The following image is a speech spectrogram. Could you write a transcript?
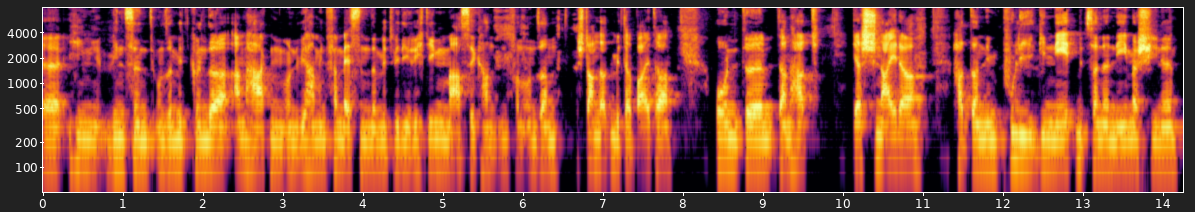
äh, hing Vincent, unser Mitgründer, am Haken und wir haben ihn vermessen, damit wir die richtigen Maße kannten von unserem Standardmitarbeiter. Und äh, dann hat der Schneider hat dann den Pulli genäht mit seiner Nähmaschine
